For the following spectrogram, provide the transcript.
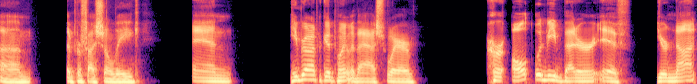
um, the professional league, and he brought up a good point with Ash where her ult would be better if you're not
